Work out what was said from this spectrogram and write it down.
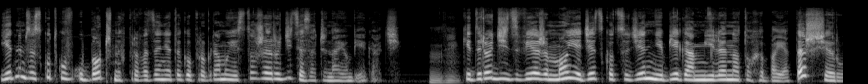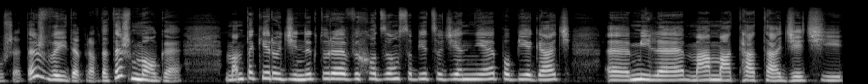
jednym ze skutków ubocznych prowadzenia tego programu jest to, że rodzice zaczynają biegać. Mhm. Kiedy rodzic wie, że moje dziecko codziennie biega mile, no to chyba ja też się ruszę, też wyjdę, prawda, też mogę. Mam takie rodziny, które wychodzą sobie codziennie pobiegać e, mile, mama, tata, dzieci.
